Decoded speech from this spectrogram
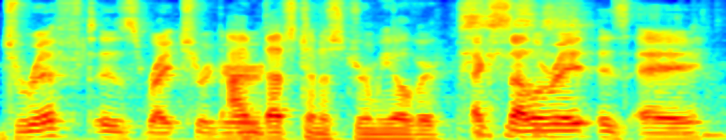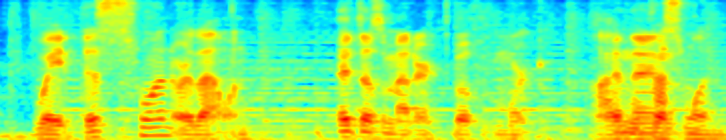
drift is right trigger. I'm, that's gonna screw me over. Accelerate is A. Wait, this one or that one? It doesn't matter. Both of them work. I And will then- press one.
